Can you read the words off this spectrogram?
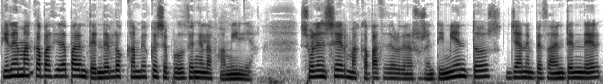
tienen más capacidad para entender los cambios que se producen en la familia suelen ser más capaces de ordenar sus sentimientos, ya han empezado a entender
